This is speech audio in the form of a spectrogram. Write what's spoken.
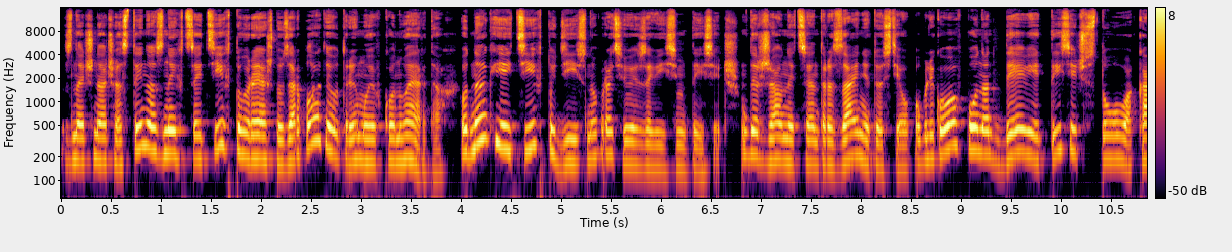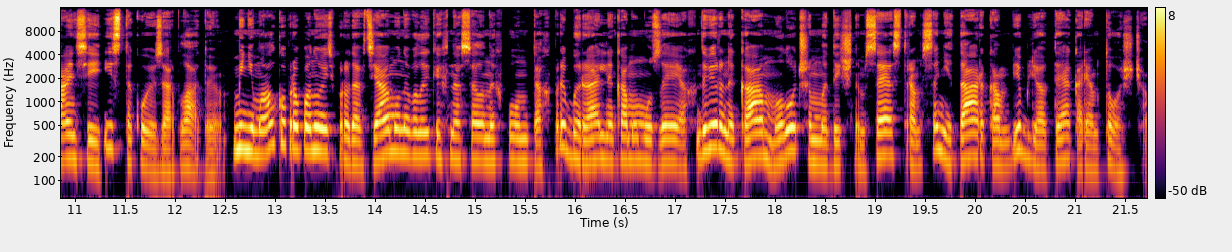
Значна частина з них це ті, хто решту зарплати отримує в конвертах. Однак є й ті, хто дійсно працює за 8 тисяч. Державний центр зайнятості опублікував понад 9100 вакансій із такою зарплатою. Мінімалку пропонують продавцям у невеликих населених пунктах, прибиральникам у музеях, двірникам, молодшим медичним сестрам, санітаркам, бібліотекарям тощо.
